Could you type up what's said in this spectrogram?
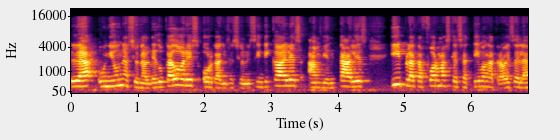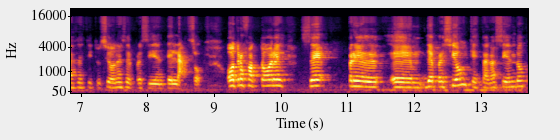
la Unión Nacional de Educadores, organizaciones sindicales, ambientales y plataformas que se activan a través de las instituciones del presidente Lazo. Otros factores eh, de presión que están haciendo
